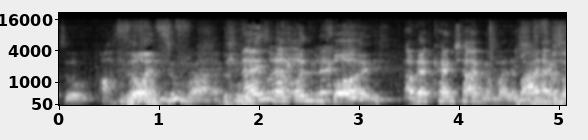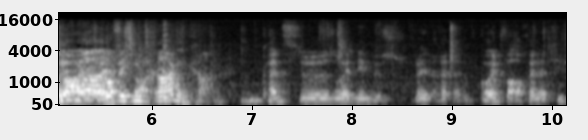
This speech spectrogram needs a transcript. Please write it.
so. Ach so, ein Zufall. Knallt So nach unten Glück. vor euch. Aber er hat keinen Schaden ist Guck Gold. war- mal, ob ich ihn fahren. tragen kann. Kannst du so entnehmen, ist, re- re- Gold war auch relativ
